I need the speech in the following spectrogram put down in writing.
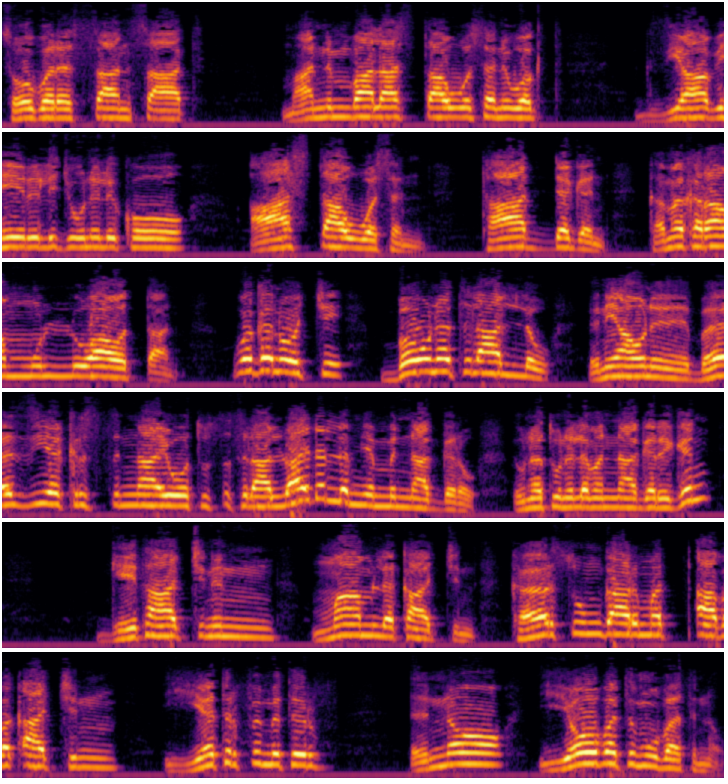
ሰው በረሳን ሰዓት ማንም ባላስታወሰን ወቅት እግዚአብሔር ልጁን ልኮ አስታወሰን ታደገን ከመከራም ሁሉ አወጣን። ወገኖቼ በእውነት ላለው እኔ አሁን በዚህ የክርስትና ሕይወት ውስጥ ስላለው አይደለም የምናገረው። እውነቱን ለመናገር ግን ጌታችንን ማምለካችን ከእርሱም ጋር መጣበቃችን የትርፍም ትርፍ እነሆ የውበትም ውበት ነው።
